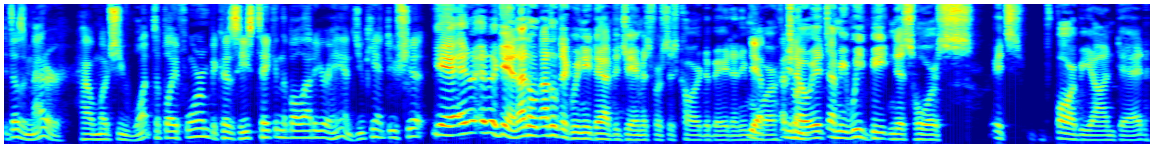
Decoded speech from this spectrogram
it doesn't matter how much you want to play for him because he's taking the ball out of your hands. You can't do shit. Yeah, and, and again, I don't I don't think we need to have the Jameis versus Carr debate anymore. I you know, it's I mean, we've beaten this horse. It's far beyond dead.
